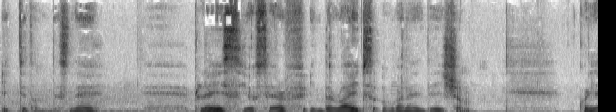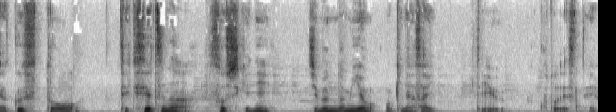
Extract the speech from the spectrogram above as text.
言ってたんですね。place yourself in the right organization これ訳すと適切な組織に自分の身を置きなさいっていうことですね。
